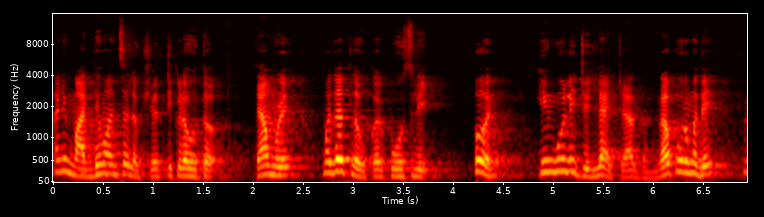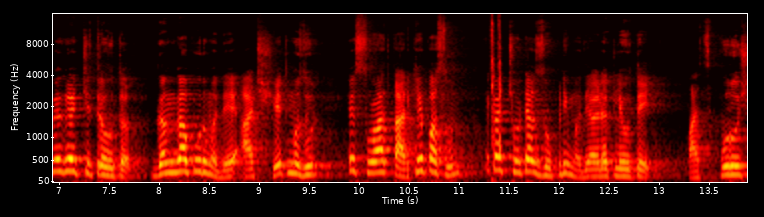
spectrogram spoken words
आणि माध्यमांचं लक्ष तिकडं होतं. त्यामुळे मदत लवकर पोहोचली. पण हिंगोली जिल्ह्याच्या गंगापूरमध्ये वेगळं चित्र होतं. गंगापूरमध्ये आठ शेतमजूर हे सोळा तारखेपासून एका छोट्या झोपडीमध्ये अडकले होते. पाच पुरुष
